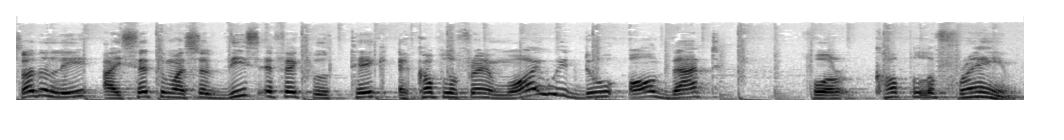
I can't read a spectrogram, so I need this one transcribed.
Suddenly I said to myself this effect will take a couple of frames. Why we do all that for couple of frame.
